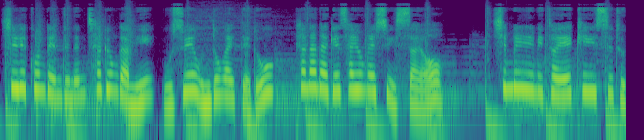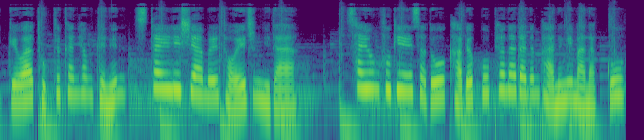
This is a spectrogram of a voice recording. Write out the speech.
실리콘 밴드는 착용감이 우수해 운동할 때도 편안하게 사용할 수 있어요. 10mm의 케이스 두께와 독특한 형태는 스타일리시함을 더해줍니다. 사용 후기에서도 가볍고 편하다는 반응이 많았고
